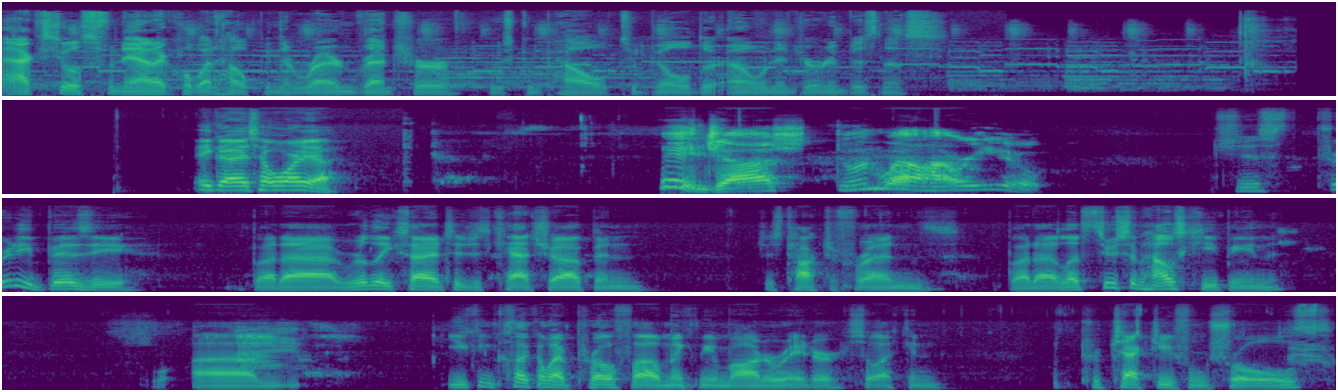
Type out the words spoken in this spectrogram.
Axial is fanatical about helping the rare inventor who is compelled to build their own enduring business. Hey guys, how are you? Hey Josh, doing well. How are you? Just pretty busy, but uh, really excited to just catch up and just talk to friends. But uh, let's do some housekeeping. Um, you can click on my profile, make me a moderator, so I can protect you from trolls.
